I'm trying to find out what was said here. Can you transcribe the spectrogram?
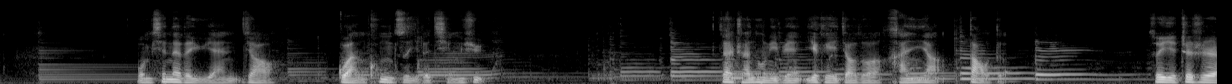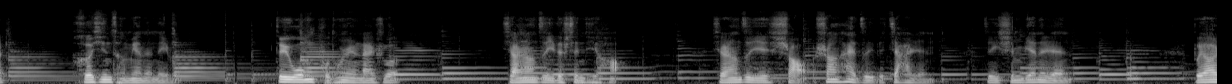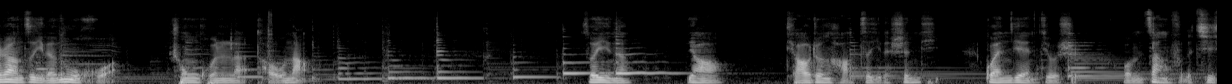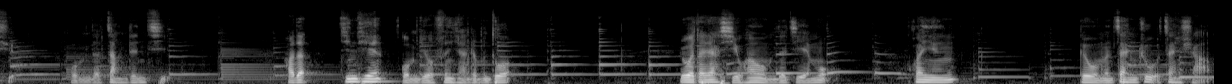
我们现在的语言叫管控自己的情绪，在传统里边也可以叫做涵养道德。所以这是核心层面的内容。对于我们普通人来说，想让自己的身体好，想让自己少伤害自己的家人、自己身边的人，不要让自己的怒火冲昏了头脑。所以呢，要调整好自己的身体，关键就是我们脏腑的气血，我们的脏真气。好的，今天我们就分享这么多。如果大家喜欢我们的节目，欢迎给我们赞助、赞赏，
